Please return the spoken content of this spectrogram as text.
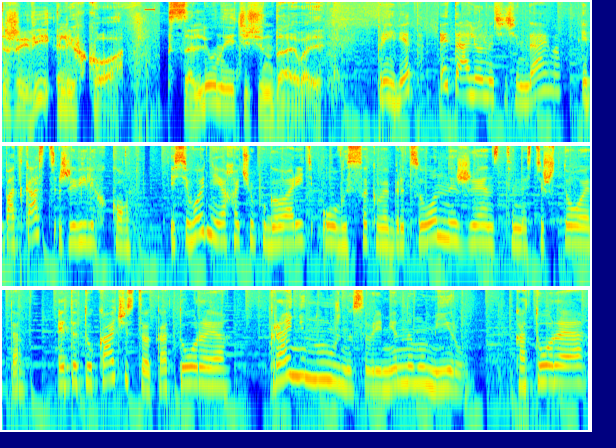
«Живи легко» с Аленой Чечендаевой. Привет, это Алена Чечендаева и подкаст «Живи легко». И сегодня я хочу поговорить о высоковибрационной женственности. Что это? Это то качество, которое крайне нужно современному миру, которое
